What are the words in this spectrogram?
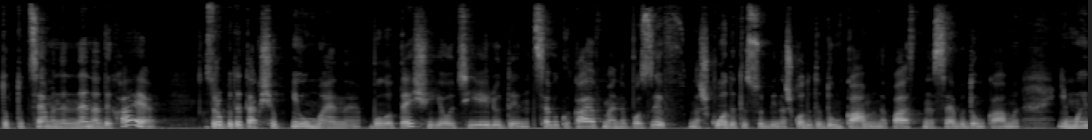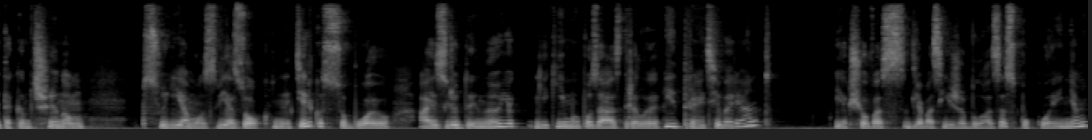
Тобто, це мене не надихає. Зробити так, щоб і у мене було те, що є у цієї людини. Це викликає в мене позив нашкодити собі, нашкодити думками, напасти на себе думками. І ми таким чином псуємо зв'язок не тільки з собою, а й з людиною, якій ми позаздрили. І третій варіант, якщо вас для вас їжа була заспокоєнням,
